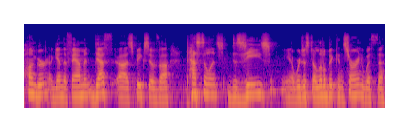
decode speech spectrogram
hunger, again, the famine. Death uh, speaks of uh, pestilence, disease. You know, we're just a little bit concerned with the,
